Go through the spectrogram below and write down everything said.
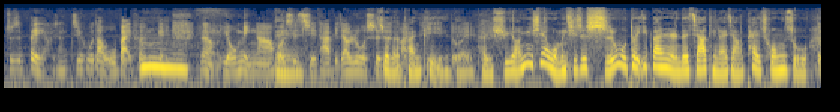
就是被好像几乎到五百分给那种游民啊，或是其他比较弱势的团体，对，很需要。因为现在我们其实食物对一般人的家庭来讲太充足，对，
